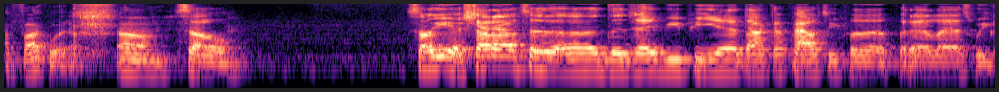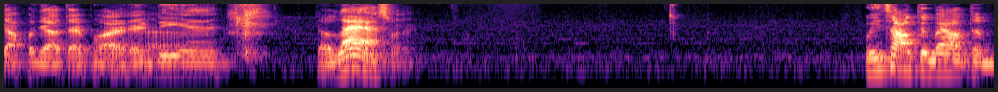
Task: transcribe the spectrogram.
I fuck with him. Um, So, so yeah, shout out to the, uh, the JBP and Dr. Fauci for for that last week. I forgot that part, and then the last one. We talked about the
